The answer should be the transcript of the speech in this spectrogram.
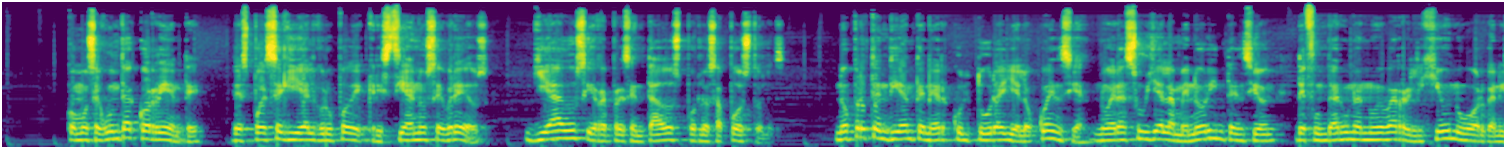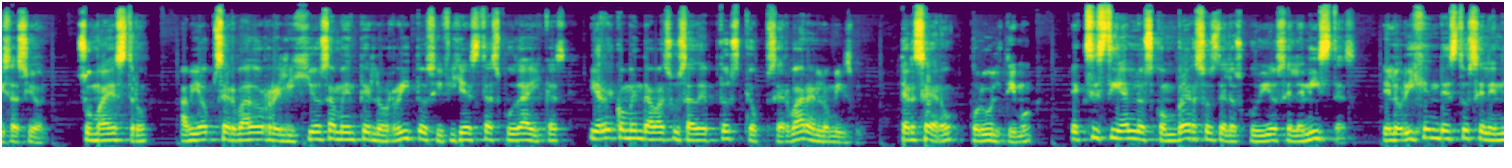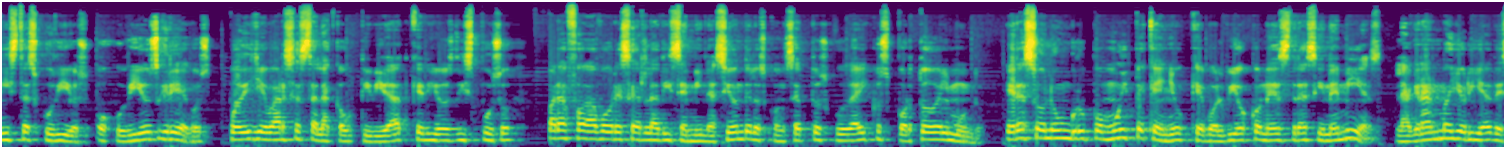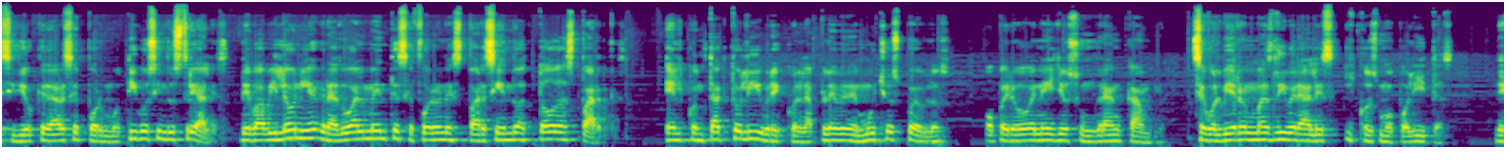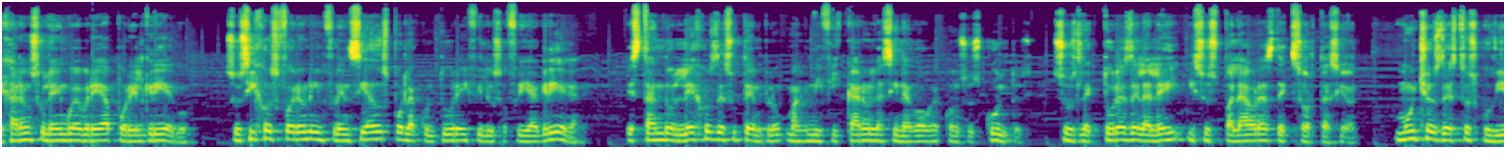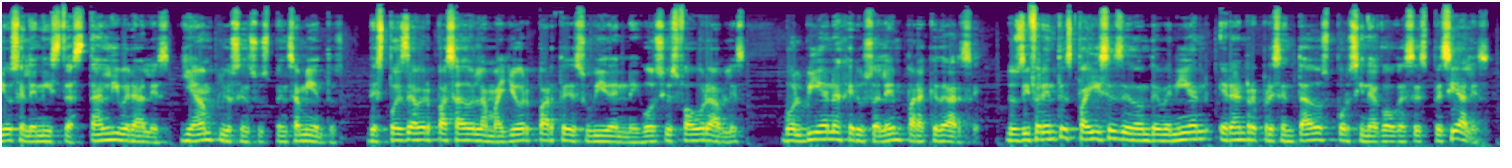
Como segunda corriente, después seguía el grupo de cristianos hebreos, guiados y representados por los apóstoles. No pretendían tener cultura y elocuencia, no era suya la menor intención de fundar una nueva religión u organización. Su maestro había observado religiosamente los ritos y fiestas judaicas y recomendaba a sus adeptos que observaran lo mismo. Tercero, por último, existían los conversos de los judíos helenistas. El origen de estos helenistas judíos o judíos griegos puede llevarse hasta la cautividad que Dios dispuso para favorecer la diseminación de los conceptos judaicos por todo el mundo. Era solo un grupo muy pequeño que volvió con Esdras y Nehemías. La gran mayoría decidió quedarse por motivos industriales. De Babilonia gradualmente se fueron esparciendo a todas partes. El contacto libre con la plebe de muchos pueblos operó en ellos un gran cambio. Se volvieron más liberales y cosmopolitas. Dejaron su lengua hebrea por el griego. Sus hijos fueron influenciados por la cultura y filosofía griega. Estando lejos de su templo, magnificaron la sinagoga con sus cultos, sus lecturas de la ley y sus palabras de exhortación. Muchos de estos judíos helenistas tan liberales y amplios en sus pensamientos, después de haber pasado la mayor parte de su vida en negocios favorables, volvían a Jerusalén para quedarse. Los diferentes países de donde venían eran representados por sinagogas especiales.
